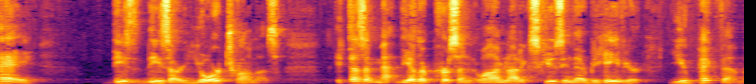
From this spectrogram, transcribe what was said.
Hey, these, these are your traumas. It doesn't matter. The other person, well, I'm not excusing their behavior. You pick them.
